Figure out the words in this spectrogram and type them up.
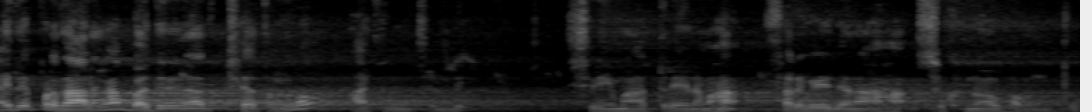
అయితే ప్రధానంగా బద్రీనాథ్ క్షేత్రంలో ఆచరించండి శ్రీమాత్రే నమ. సర్వే జనా సుఖినో భవంతు.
